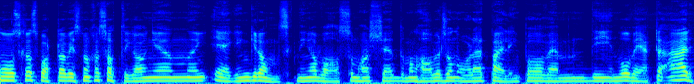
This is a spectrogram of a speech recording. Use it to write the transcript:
nå skal Sparta visstnok ha satt i gang en egen granskning av hva som har skjedd. Man har vel sånn ålreit peiling på hvem de involverte er.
